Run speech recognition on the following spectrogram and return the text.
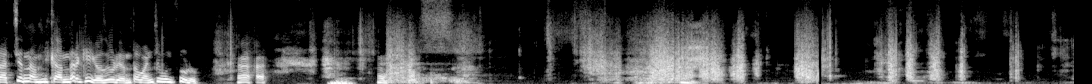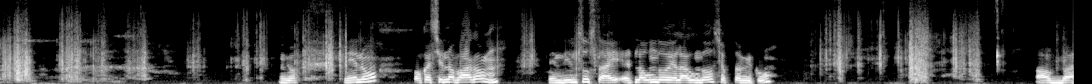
నచ్చిందా మీకు అందరికీ? చూడు ఎంత మంచిగా ఉంది చూడు. ఇంకో నేను ఒక చిన్న భాగం నేను దీన్ని చూస్తాయి ఎట్లా ఉందో ఎలా ఉందో చెప్తా మీకు. అబ్బా.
